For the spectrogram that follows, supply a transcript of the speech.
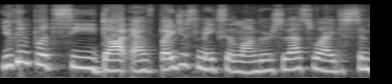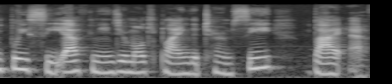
you can put c dot f, but it just makes it longer. So that's why just simply cf means you're multiplying the term c by f.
